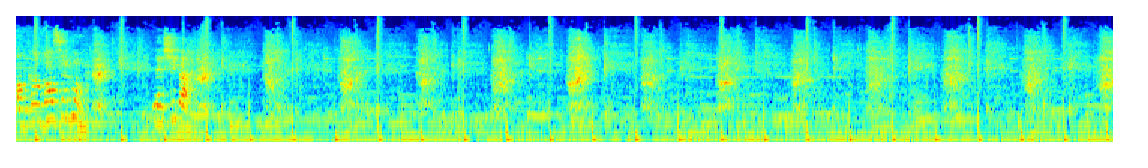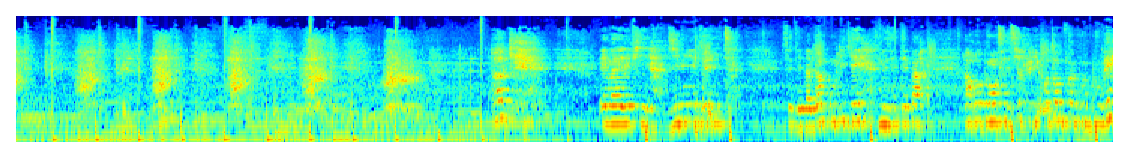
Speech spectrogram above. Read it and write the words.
Encore 20 secondes. Lâchez pas. Et voilà les filles, 10 minutes de hit. C'était pas bien compliqué. N'hésitez pas à recommencer le circuit autant de fois que vous le pouvez.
